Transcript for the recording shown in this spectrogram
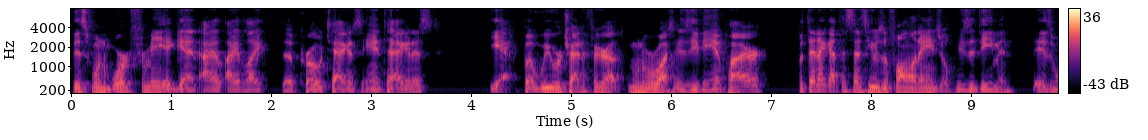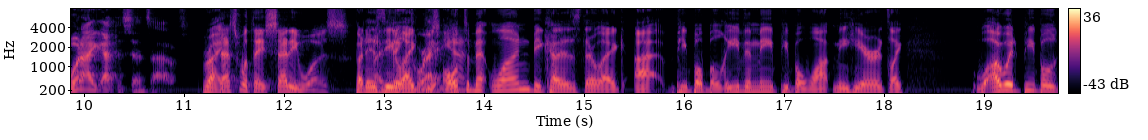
This one worked for me. Again, I I like the protagonist, antagonist. Yeah, but we were trying to figure out when we were watching is he vampire? But then I got the sense he was a fallen angel. He's a demon. Is what I got the sense out of. Right. That's what they said he was. But is I he like towards the ultimate one? Because they're like, uh, people believe in me, people want me here. It's like, why would people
